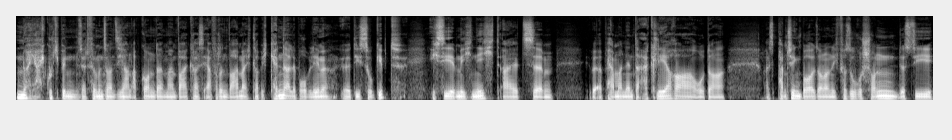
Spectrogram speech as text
Naja, gut, ich bin seit 25 Jahren Abgeordneter in meinem Wahlkreis Erfurt und Weimar. Ich glaube, ich kenne alle Probleme, äh, die es so gibt. Ich sehe mich nicht als ähm, permanenter Erklärer oder als Punching Ball, sondern ich versuche schon, dass, die,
